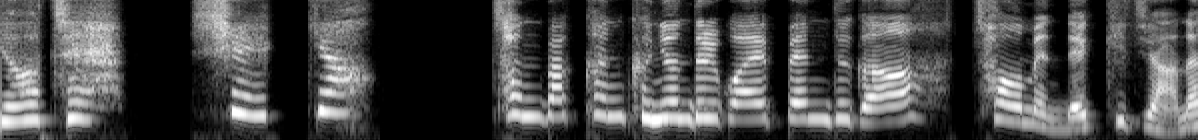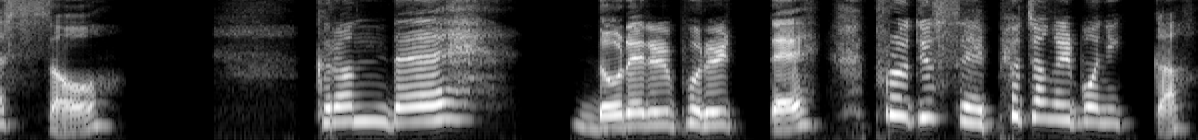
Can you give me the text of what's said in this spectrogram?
여제, 실격. 천박한 그년들과의 밴드가 처음엔 내키지 않았어. 그런데 노래를 부를 때 프로듀서의 표정을 보니까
